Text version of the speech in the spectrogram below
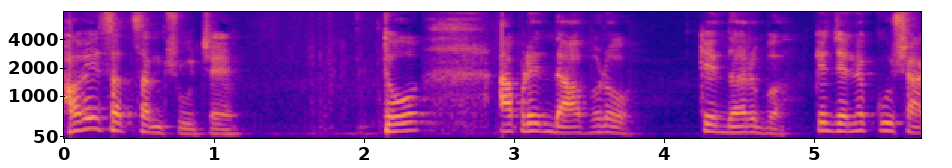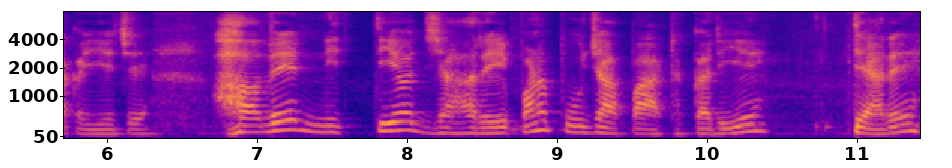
હવે સત્સંગ શું છે? તો આપણે દાભડો કે દર્ભ કે જેને કુશા કહીએ છીએ, હવે નિત્ય જ્યારે પણ પૂજા પાઠ કરીએ, ત્યારે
